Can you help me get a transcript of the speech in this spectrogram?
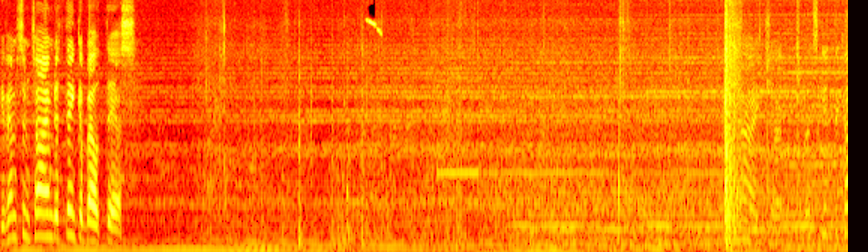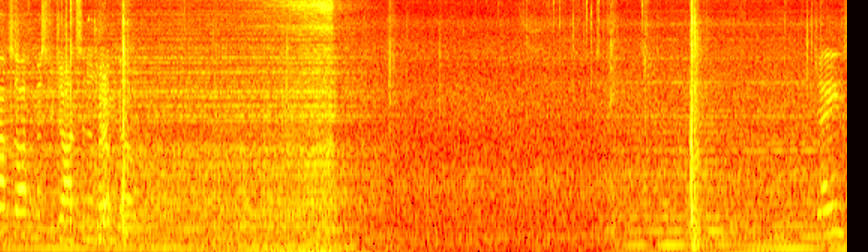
Give him some time to think about this. Cuffs off Mr. Johnson and let Yeah. him go. James,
